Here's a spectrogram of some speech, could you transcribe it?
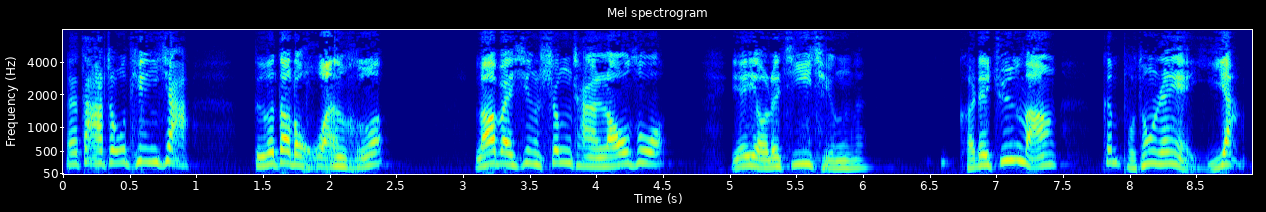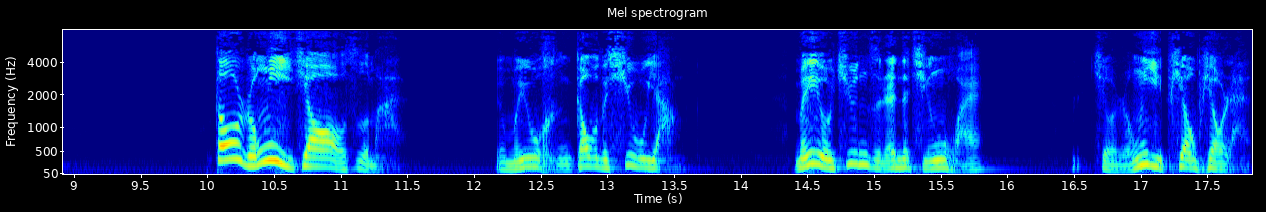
那大周天下得到了缓和，老百姓生产劳作也有了激情了。可这君王跟普通人也一样，都容易骄傲自满，又没有很高的修养，没有君子人的情怀，就容易飘飘然。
